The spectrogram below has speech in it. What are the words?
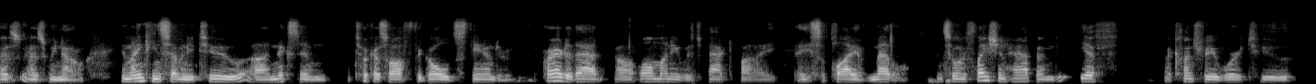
as, as we know. In 1972, uh, Nixon took us off the gold standard. Prior to that, uh, all money was backed by a supply of metal. And so inflation happened if a country were to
